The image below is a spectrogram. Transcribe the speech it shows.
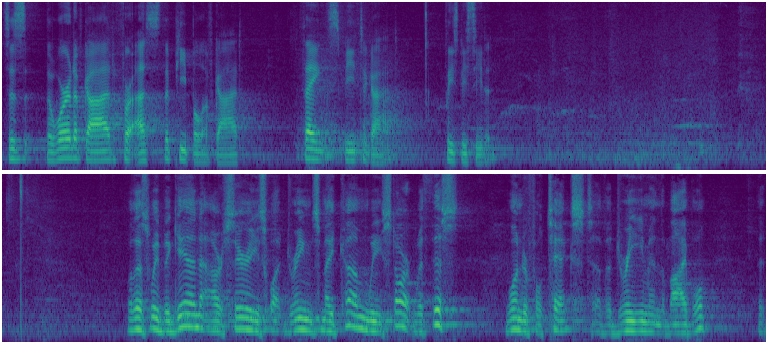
This is the word of God for us, the people of God. Thanks be to God. Please be seated. Well, as we begin our series, What Dreams May Come, we start with this wonderful text of a dream in the Bible that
